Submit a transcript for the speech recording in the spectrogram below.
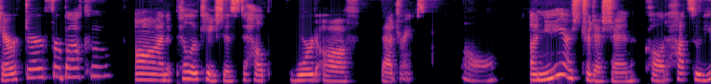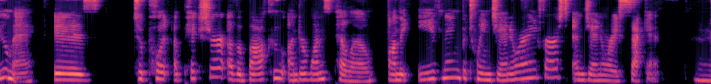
character for Baku on pillowcases to help ward off bad dreams. Oh. A New Year's tradition called Hatsuyume is to put a picture of a Baku under one's pillow on the evening between January 1st and January 2nd. Hmm.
